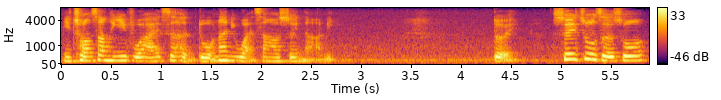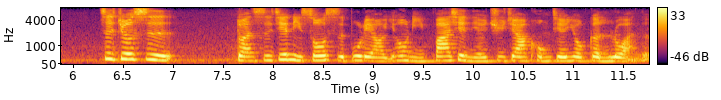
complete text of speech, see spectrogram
你床上的衣服还是很多，那你晚上要睡哪里？对，所以作者说，这就是短时间你收拾不了，以后你发现你的居家空间又更乱了。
